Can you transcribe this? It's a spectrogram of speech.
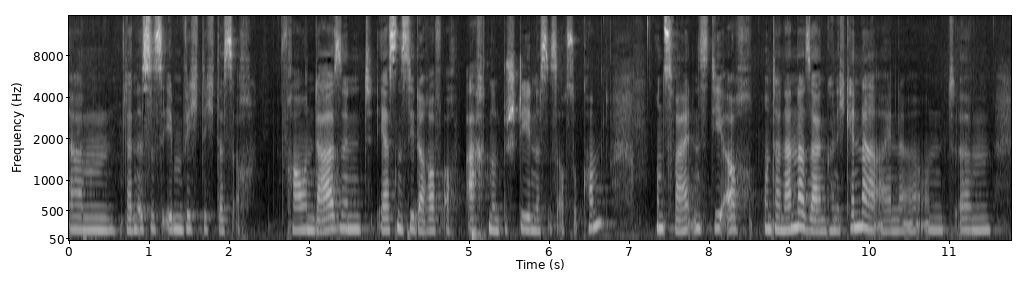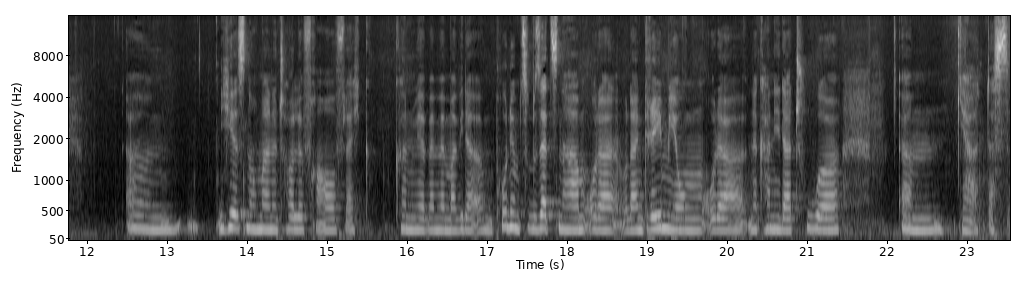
ähm, dann ist es eben wichtig, dass auch Frauen da sind, erstens, die darauf auch achten und bestehen, dass es auch so kommt. Und zweitens, die auch untereinander sagen können, ich kenne da eine und ähm, ähm, hier ist nochmal eine tolle Frau, vielleicht können wir, wenn wir mal wieder ein Podium zu besetzen haben oder, oder ein Gremium oder eine Kandidatur, ähm, ja, dass,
